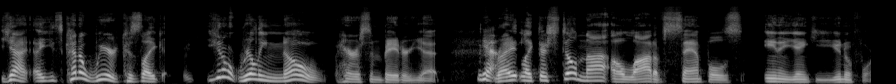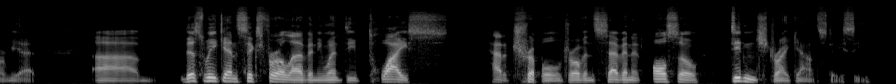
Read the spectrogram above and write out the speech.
Yeah, uh, it's kind of weird because like you don't really know Harrison Bader yet. Yeah. Right. Like there's still not a lot of samples in a Yankee uniform yet. Um, this weekend, six for 11. He went deep twice, had a triple, drove in seven, and also didn't strike out Stacy.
